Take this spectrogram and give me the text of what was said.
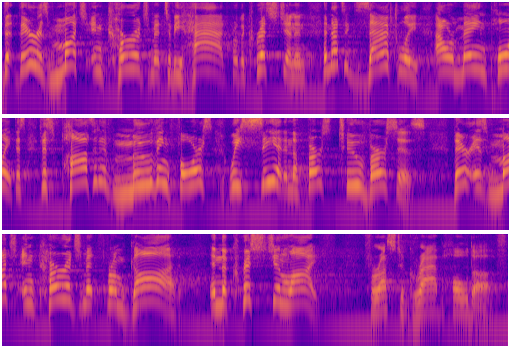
that there is much encouragement to be had for the Christian. And, and that's exactly our main point. This, this positive moving force, we see it in the first two verses. There is much encouragement from God in the Christian life for us to grab hold of.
